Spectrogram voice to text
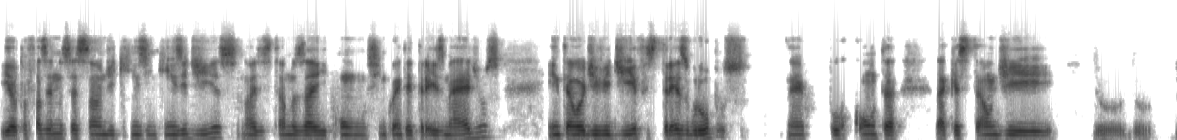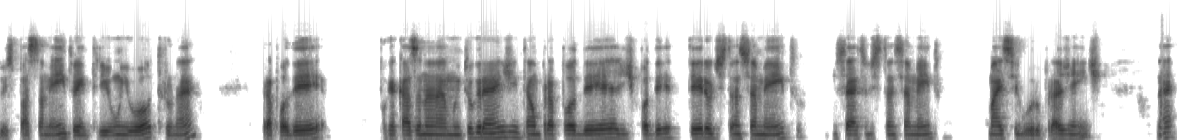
E eu estou fazendo sessão de 15 em 15 dias. Nós estamos aí com 53 médiums. Então eu dividi, fiz três grupos, né, por conta da questão de, do, do, do espaçamento entre um e o outro, né, para poder porque a casa não é muito grande, então para poder a gente poder ter o distanciamento, um certo distanciamento mais seguro para a gente, né?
